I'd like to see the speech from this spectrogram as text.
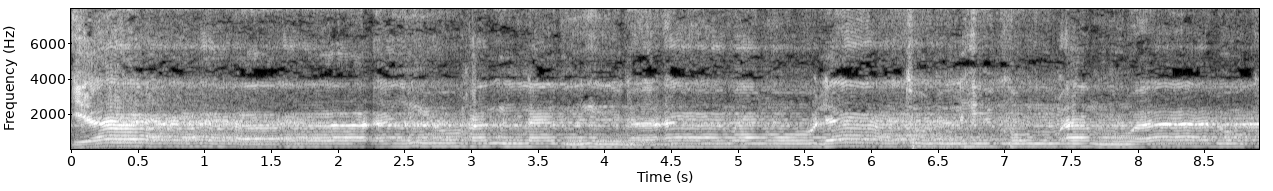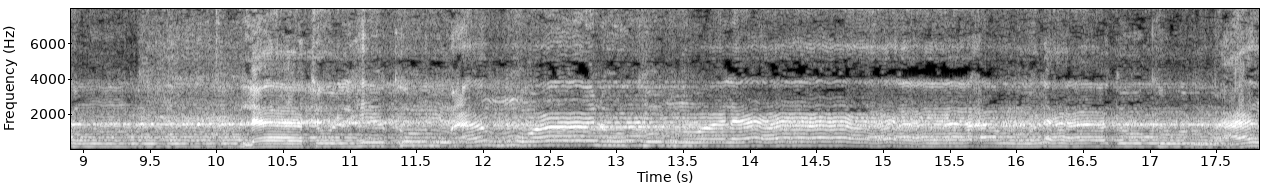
يا أيها الذين آمنوا لا تلهكم أموالكم لا تلهكم أموالكم ولا أولادكم عن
